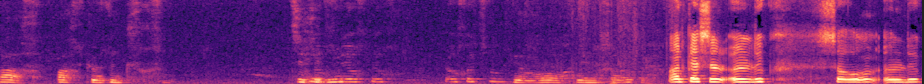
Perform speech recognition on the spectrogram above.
Bak. Bak gözün çıksın. Çekildi. yok yok. Yok hiç yok. Yok. Bu nasıl Arkadaşlar öldük. Sağ olun öldük.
